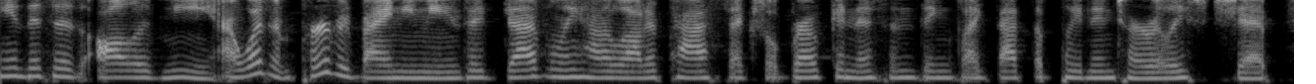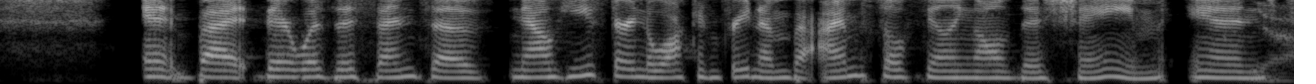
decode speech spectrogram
hey, this is all of me. I wasn't perfect by any means. I definitely had a lot of past sexual brokenness and things like that that played into our relationship. And, but there was this sense of now he's starting to walk in freedom, but I'm still feeling all this shame and yeah.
